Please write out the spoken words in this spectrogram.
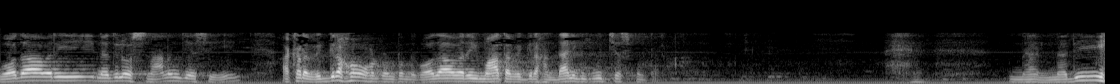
గోదావరి నదిలో స్నానం చేసి అక్కడ విగ్రహం ఒకటి ఉంటుంది. గోదావరి మాత విగ్రహం. దానికి పూజ చేసుకుంటారు. నది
